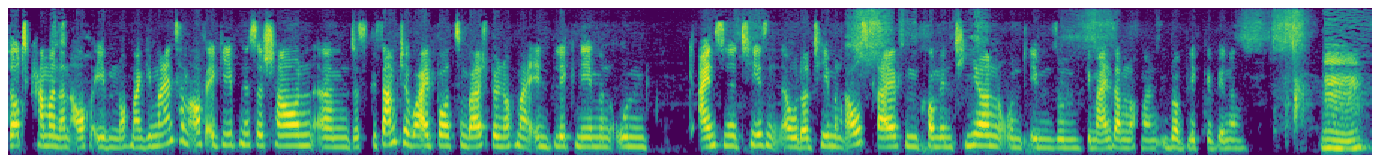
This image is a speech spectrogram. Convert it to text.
dort kann man dann auch eben nochmal gemeinsam auf Ergebnisse schauen, ähm, das gesamte Whiteboard zum Beispiel nochmal in Blick nehmen und einzelne Thesen oder Themen rausgreifen, kommentieren und eben so gemeinsam nochmal einen Überblick gewinnen. Mhm.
